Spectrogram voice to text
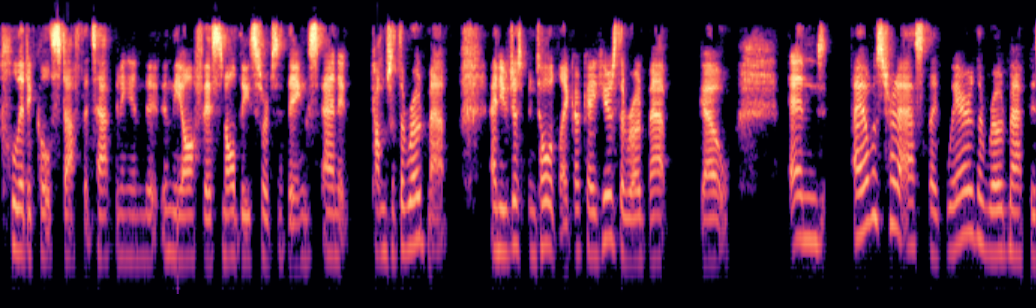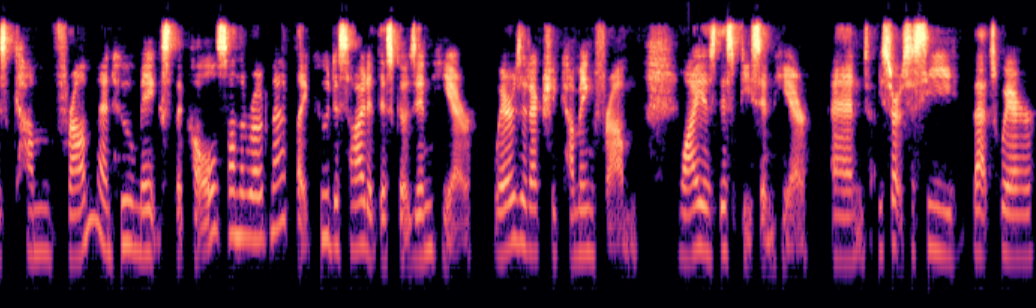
political stuff that's happening in the in the office and all these sorts of things and it comes with a roadmap and you've just been told like okay here's the roadmap go and I always try to ask like where the roadmap is come from and who makes the calls on the roadmap. Like who decided this goes in here? Where is it actually coming from? Why is this piece in here? And you start to see that's where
